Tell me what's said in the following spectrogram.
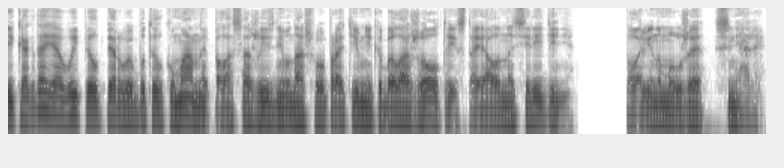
и когда я выпил первую бутылку манны, полоса жизни у нашего противника была желтой и стояла на середине. Половину мы уже сняли.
